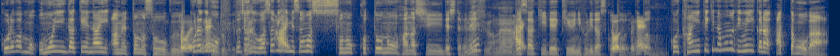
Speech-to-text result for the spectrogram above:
これはもう思いがけない雨との遭遇、ね。これでもどちらかというとわさび姫さんはそのことのお話でしたよね。ですよね。はい。出先で急に降り出すこと、ね。やっぱこういう簡易的なものでもいいからあった方が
